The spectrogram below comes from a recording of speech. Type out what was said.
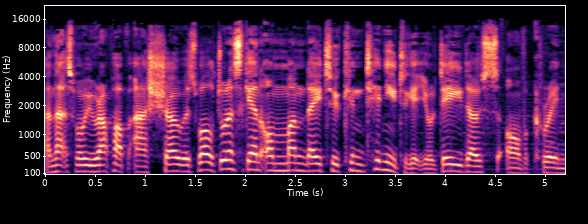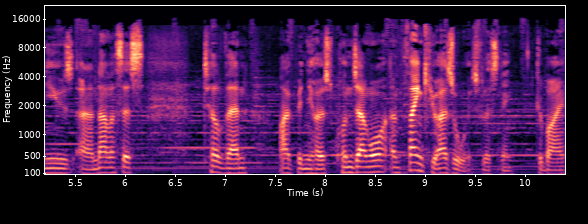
And that's where we wrap up our show as well. Join us again on Monday to continue to get your daily dose of Korean news and analysis. Till then, I've been your host, Kwon Jang-wo, and thank you as always for listening. Goodbye.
